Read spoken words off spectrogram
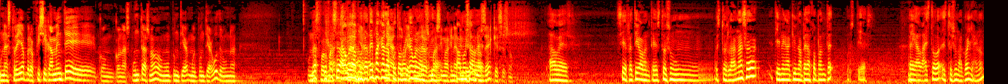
una estrella, pero físicamente eh, con, con las puntas, ¿no? Muy, puntia- muy puntiagudo. Una, una No, forma. déjasela- Me cago en la puta, te para acá la foto, me cago en la más Vamos a yo, no ver. sé qué es eso. A ver. Sí, efectivamente, esto es un esto es la NASA, tienen aquí una pedazo pantalla. Hostias. Venga, va, esto esto es una coña, ¿no?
